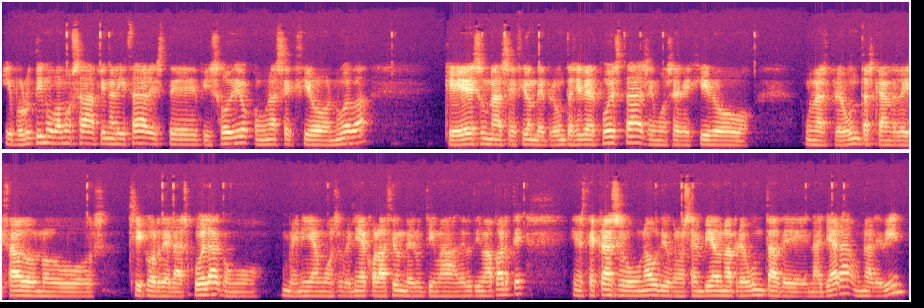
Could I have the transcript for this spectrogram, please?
Y por último vamos a finalizar este episodio con una sección nueva, que es una sección de preguntas y respuestas. Hemos elegido unas preguntas que han realizado unos chicos de la escuela, como veníamos, venía a colación de la última, de la última parte. En este caso, un audio que nos ha enviado una pregunta de Nayara, una Levín,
